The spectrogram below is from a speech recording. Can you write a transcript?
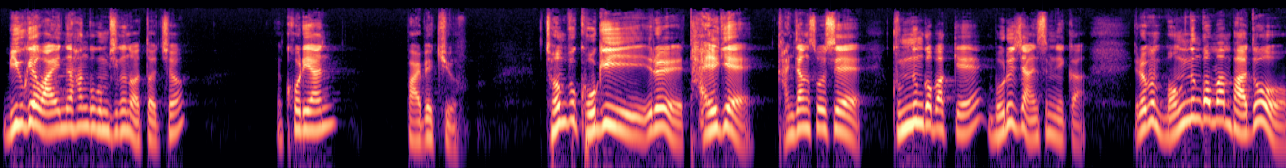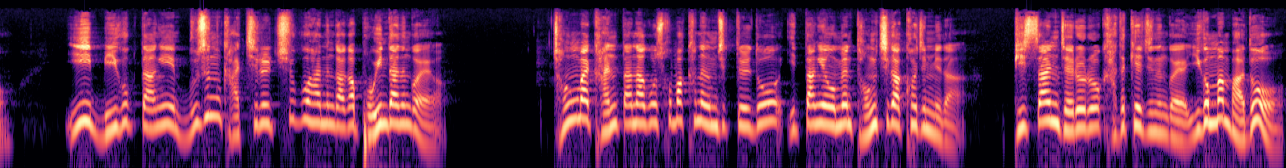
미국에 와 있는 한국 음식은 어떻죠? 코리안 바베큐. 전부 고기를 달게 간장 소스에 굽는 것밖에 모르지 않습니까? 여러분 먹는 것만 봐도 이 미국 땅이 무슨 가치를 추구하는가가 보인다는 거예요. 정말 간단하고 소박한 음식들도 이 땅에 오면 덩치가 커집니다. 비싼 재료로 가득해지는 거예요. 이것만 봐도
